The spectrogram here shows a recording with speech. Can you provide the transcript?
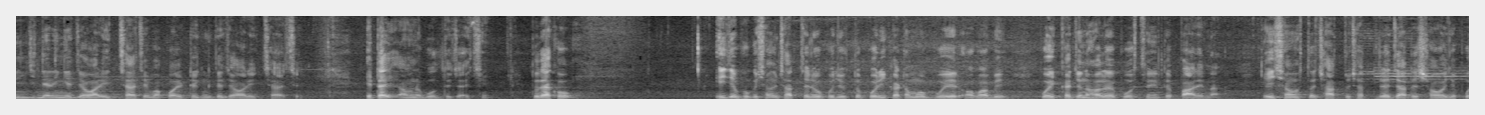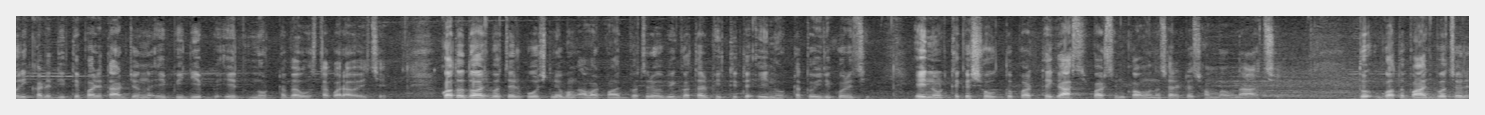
ইঞ্জিনিয়ারিংয়ে যাওয়ার ইচ্ছা আছে বা পলিটেকনিকে যাওয়ার ইচ্ছা আছে। এটাই আমরা বলতে চাইছি। তো দেখো এই যে ভোকেশনাল ছাত্রীরা উপযুক্ত পরিকাঠামো বইয়ের অভাবে পরীক্ষার জন্য ভালোভাবে প্রস্তুতি নিতে পারে না। এই সমস্ত ছাত্রছাত্রীরা যাতে সহজে পরীক্ষাটা দিতে পারে তার জন্য এই পিডিএফ এর নোটটা ব্যবস্থা করা হয়েছে। গত দশ বছরের প্রশ্ন এবং আমার পাঁচ বছরের অভিজ্ঞতার ভিত্তিতে এই নোটটা তৈরি করেছি। এই নোট থেকে সত্তর পার থেকে আশি পার্সেন্ট কমন আসার একটা সম্ভাবনা আছে। তো গত পাঁচ বছরে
